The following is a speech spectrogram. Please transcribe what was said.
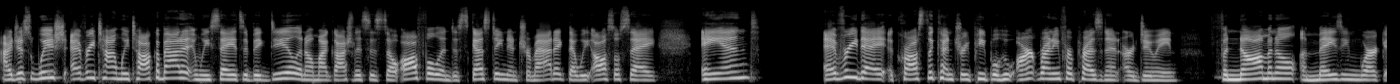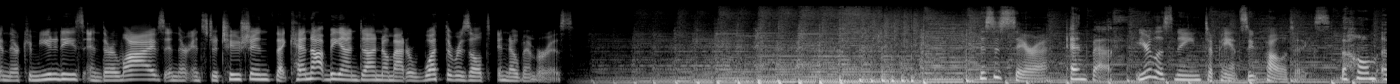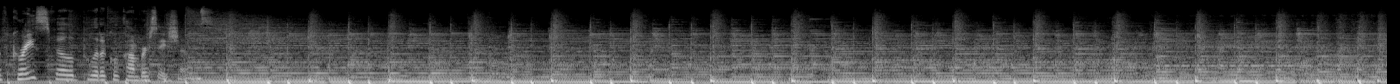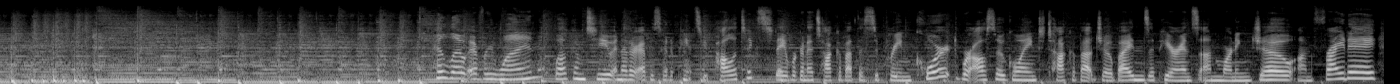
I just wish every time we talk about it and we say it's a big deal and oh my gosh, this is so awful and disgusting and traumatic that we also say, and every day across the country, people who aren't running for president are doing phenomenal, amazing work in their communities, in their lives, in their institutions that cannot be undone no matter what the result in November is. This is Sarah. And Beth. You're listening to Pantsuit Politics, the home of grace filled political conversations. Hello, everyone. Welcome to another episode of Pantsuit Politics. Today, we're going to talk about the Supreme Court. We're also going to talk about Joe Biden's appearance on Morning Joe on Friday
